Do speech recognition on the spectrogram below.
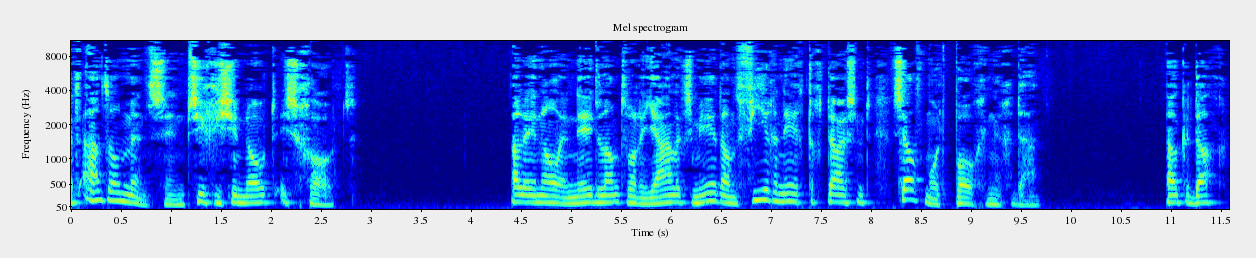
Het aantal mensen in psychische nood is groot. Alleen al in Nederland worden jaarlijks meer dan 94.000 zelfmoordpogingen gedaan. Elke dag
